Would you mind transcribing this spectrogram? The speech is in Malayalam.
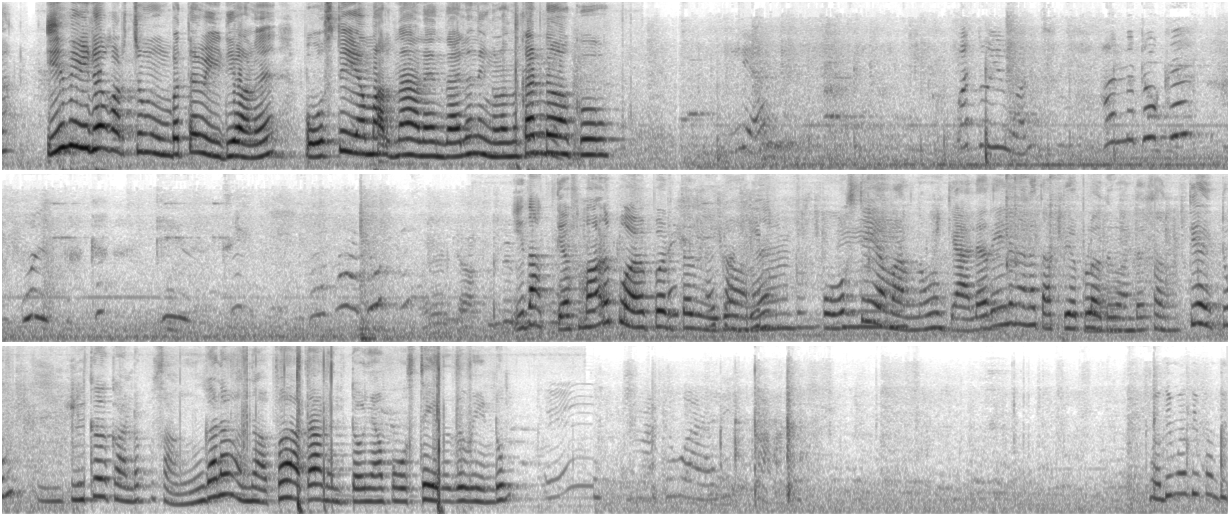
ഈ വീഡിയോ കുറച്ച് മുമ്പത്തെ വീഡിയോ ആണ്. പോസ്റ്റ് ചെയ്യാൻ മറന്നതാണ് എന്തായാലും നിങ്ങളൊന്ന് കണ്ടു നോക്കൂ. ഇത് അത്യാവശ്യമാണ് പോയപ്പോൾ എടുത്ത വീഡിയോ പോസ്റ്റ് ചെയ്യാൻ മറന്നു ഗാലറിയിൽ ഇങ്ങനെ തപ്പിയപ്പോൾ അത് കണ്ട് സത്യമായിട്ടും എനിക്ക് കണ്ടപ്പോൾ സങ്കടം വന്നു. അപ്പോൾ അതാണ് കേട്ടോ ഞാൻ പോസ്റ്റ് ചെയ്തത് വീണ്ടും. മതി മതി മതി.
